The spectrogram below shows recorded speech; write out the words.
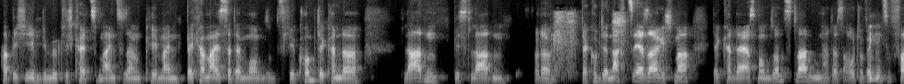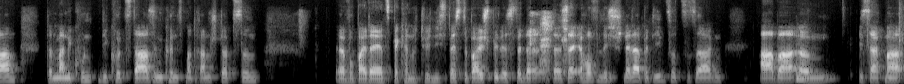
habe ich eben die Möglichkeit zum einen zu sagen, okay, mein Bäckermeister, der morgens um vier kommt, der kann da laden, bis Laden oder der kommt ja nachts eher, sage ich mal, der kann da erstmal umsonst laden, dann hat das Auto mhm. wegzufahren. Dann meine Kunden, die kurz da sind, können es mal dran stöpseln. Äh, wobei da jetzt Bäcker natürlich nicht das beste Beispiel ist, wenn der, der hoffentlich schneller bedient sozusagen. Aber mhm. ähm, ich sag mal,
